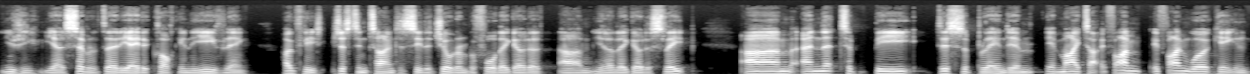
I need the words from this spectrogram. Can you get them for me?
usually you know seven thirty, eight o'clock in the evening hopefully just in time to see the children before they go to um, you know they go to sleep. Um, and that to be disciplined in in my time. If i'm if i'm working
